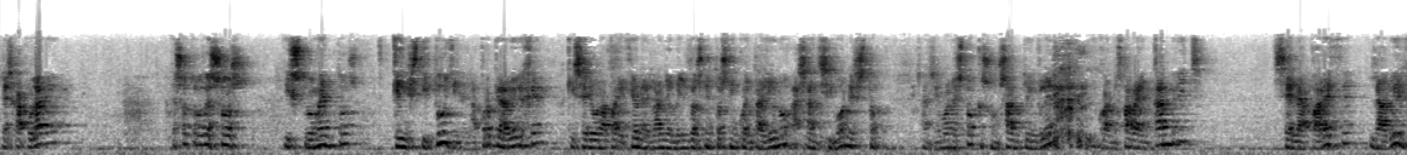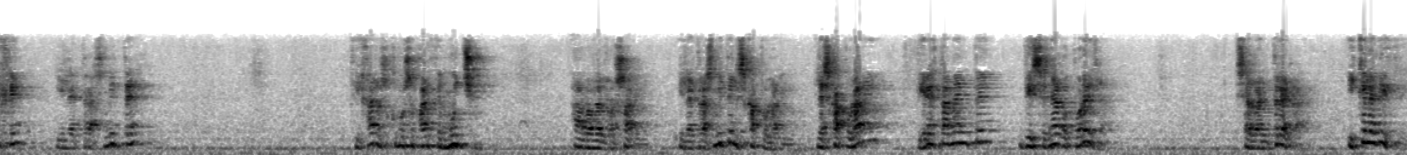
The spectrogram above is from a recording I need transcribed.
El escapulario es otro de esos instrumentos que instituye la propia Virgen, aquí sería una aparición en el año 1251, a San Simón Stock. San Simón Stock es un santo inglés, cuando estaba en Cambridge, se le aparece la Virgen y le transmite, fijaros cómo se parece mucho a lo del rosario, y le transmite el escapulario. El escapulario directamente diseñado por ella. Se lo entrega. ¿Y qué le dice?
